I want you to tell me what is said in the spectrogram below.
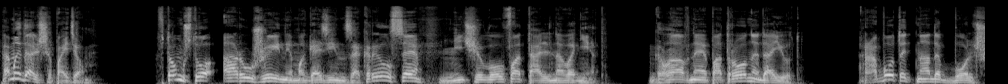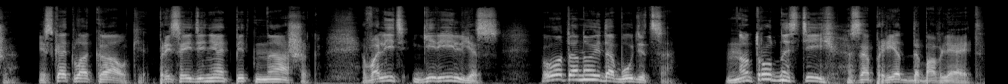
А мы дальше пойдем». В том, что оружейный магазин закрылся, ничего фатального нет. Главное, патроны дают. Работать надо больше. Искать локалки, присоединять пятнашек, валить гирильес. Вот оно и добудется. Но трудностей запрет добавляет.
